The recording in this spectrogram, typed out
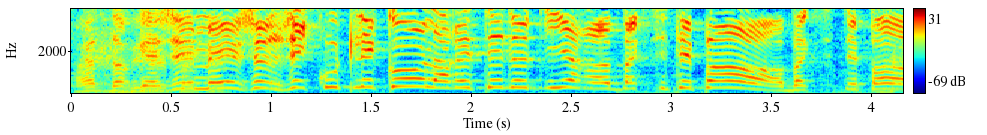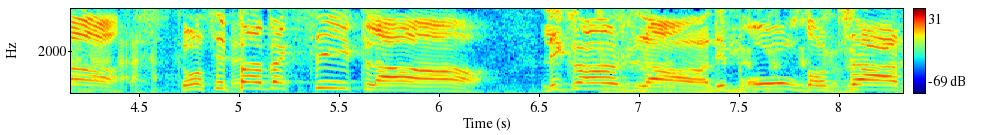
Arrête d'engager, mais j'écoute les calls, arrêtez de dire euh, backseatez pas, backseatez pas Commencez pas à backseat là Les golds là, les bronzes dans le chat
